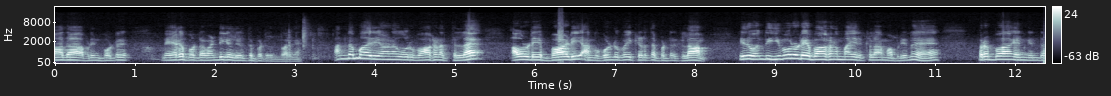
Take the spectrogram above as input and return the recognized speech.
மாதா அப்படின்னு போட்டு ஏகப்பட்ட வண்டிகள் நிறுத்தப்பட்டிருக்கு பாருங்கள் அந்த மாதிரியான ஒரு வாகனத்தில் அவருடைய பாடி அங்கே கொண்டு போய் கிடத்தப்பட்டிருக்கலாம். இது வந்து இவருடைய வாகனமாக இருக்கலாம் அப்படின்னு பிரபா என்கின்ற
